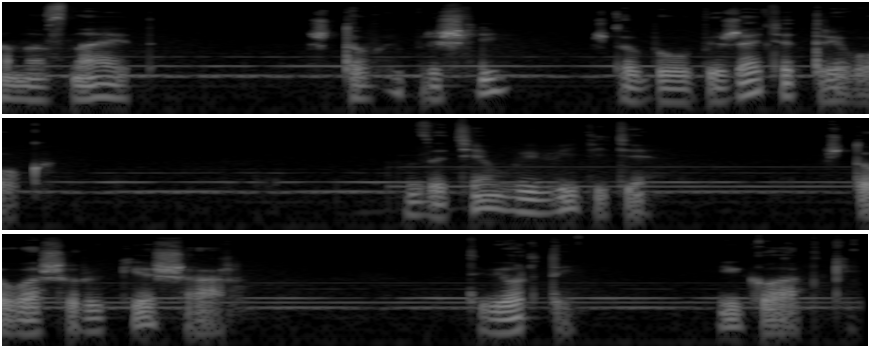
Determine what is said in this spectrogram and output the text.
Она знает, что вы пришли, чтобы убежать от тревог. Затем вы видите, что в вашей руке шар, твердый и гладкий,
